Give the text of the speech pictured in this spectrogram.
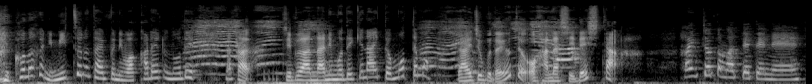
こんな風に3つのタイプに分かれるので、なんか自分は何もできないと思っても大丈夫だよというお話でした。はい、ちょっと待っててね。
